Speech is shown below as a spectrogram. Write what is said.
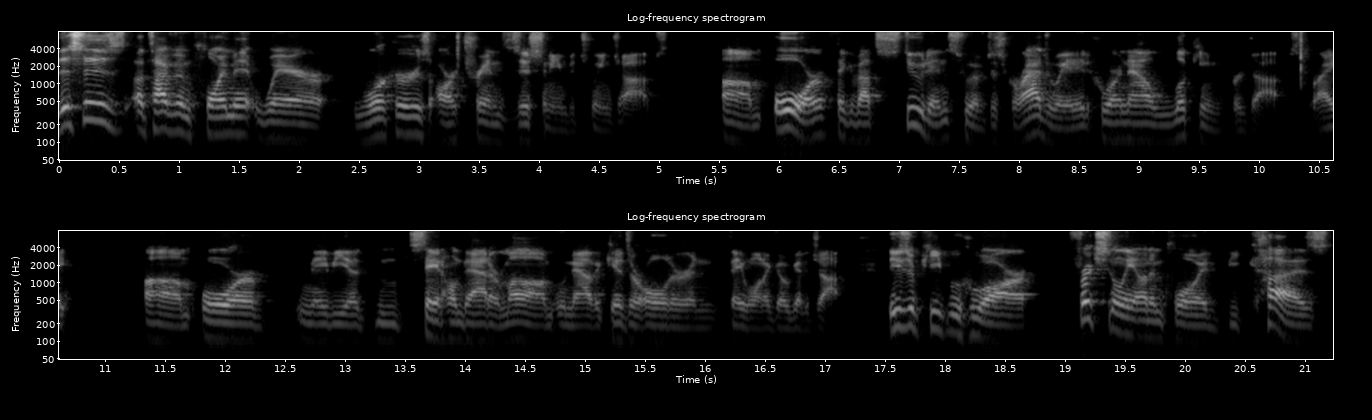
this is a type of employment where workers are transitioning between jobs. Um, or think about students who have just graduated who are now looking for jobs, right? Um, or maybe a stay at home dad or mom who now the kids are older and they want to go get a job. These are people who are frictionally unemployed because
